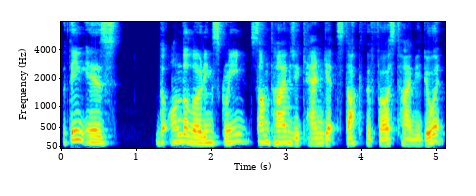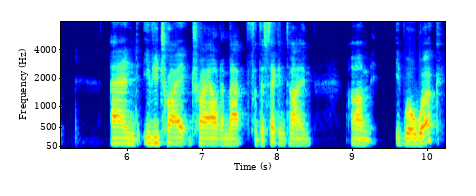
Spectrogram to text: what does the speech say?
the thing is, the, on the loading screen, sometimes you can get stuck the first time you do it. And if you try, try out a map for the second time, um, it will work.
